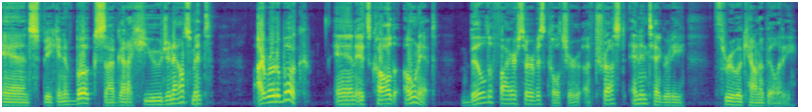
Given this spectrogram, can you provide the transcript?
And speaking of books, I've got a huge announcement. I wrote a book, and it's called Own It Build a Fire Service Culture of Trust and Integrity Through Accountability.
